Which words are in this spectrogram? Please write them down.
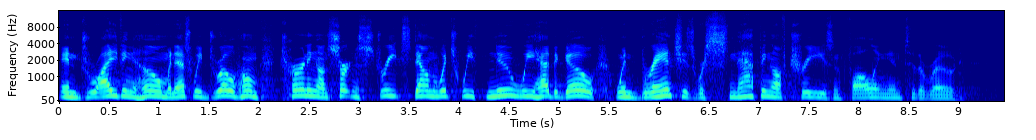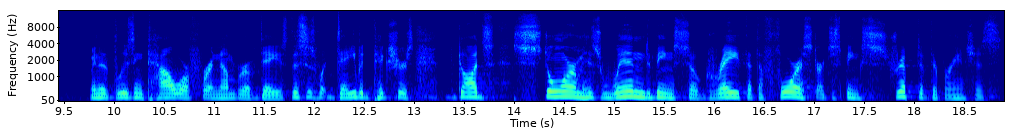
and driving home. And as we drove home, turning on certain streets down which we knew we had to go when branches were snapping off trees and falling into the road. We ended up losing power for a number of days. This is what David pictures God's storm, his wind being so great that the forests are just being stripped of their branches.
